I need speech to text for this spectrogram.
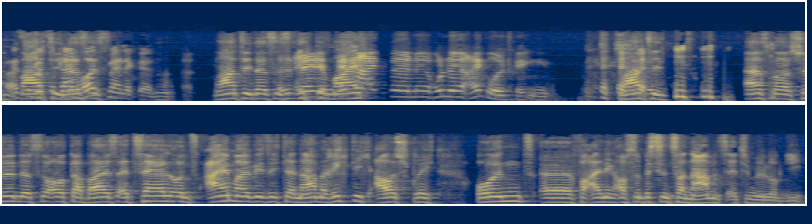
du, mit so Martin, kleinen das ist, Holzmannequin. Martin, das ist Also der echt ist gemein. besser als eine Runde Alkohol trinken. Martin, erstmal schön, dass du auch dabei bist. Erzähl uns einmal, wie sich der Name richtig ausspricht und äh, vor allen Dingen auch so ein bisschen zur Namensetymologie.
